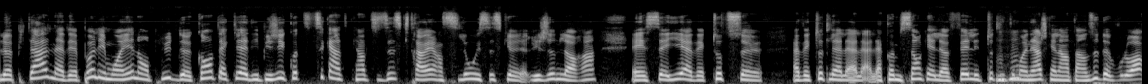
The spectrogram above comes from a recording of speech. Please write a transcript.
l'hôpital n'avait pas les moyens non plus de contacter la DPJ. Écoute, tu sais, quand, quand ils disent qu'ils travaillent en silo, et c'est ce que Régine Laurent a essayé avec ce, avec toute la, la, la commission qu'elle a fait, les, tous les mm -hmm. témoignages qu'elle a entendus, de vouloir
